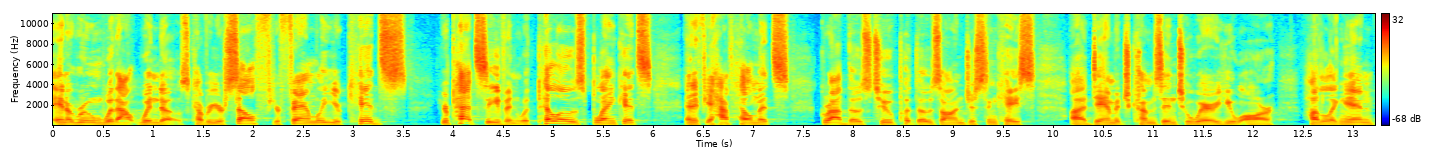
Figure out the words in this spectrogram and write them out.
in a room without windows. Cover yourself, your family, your kids, your pets even, with pillows, blankets, and if you have helmets, grab those too, put those on just in case uh, damage comes into where you are huddling in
